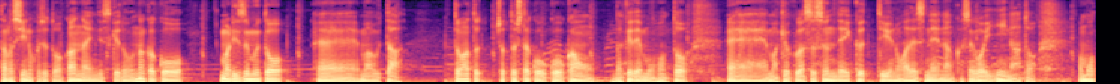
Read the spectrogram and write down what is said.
正しいのかちょっとわかんないんですけど、なんかこう、まあリズムと、えー、まあ歌と、あとちょっとしたこう効果音だけでも本当えー、まあ曲が進んでいくっていうのがですね、なんかすごいいいなと思っ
